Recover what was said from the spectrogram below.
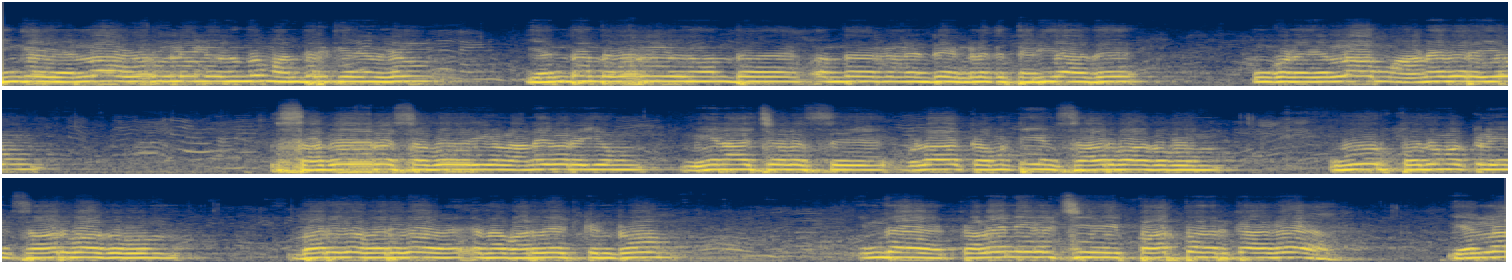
இங்கே எல்லா ஊர்களிலிருந்தும் வந்திருக்கிறீர்கள். எந்தெந்த ஊரில் வந்து வந்தவர்கள் என்று எங்களுக்கு தெரியாது. உங்களை எல்லாம் அனைவரையும் சகோதர சகோதரிகள் அனைவரையும் மீனாட்சி அரசு விழா கமிட்டியின் சார்பாகவும் ஊர் பொதுமக்களின் சார்பாகவும் வருக வருக என வரவேற்கின்றோம். இந்த கலை நிகழ்ச்சியை பார்ப்பதற்காக எல்லா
